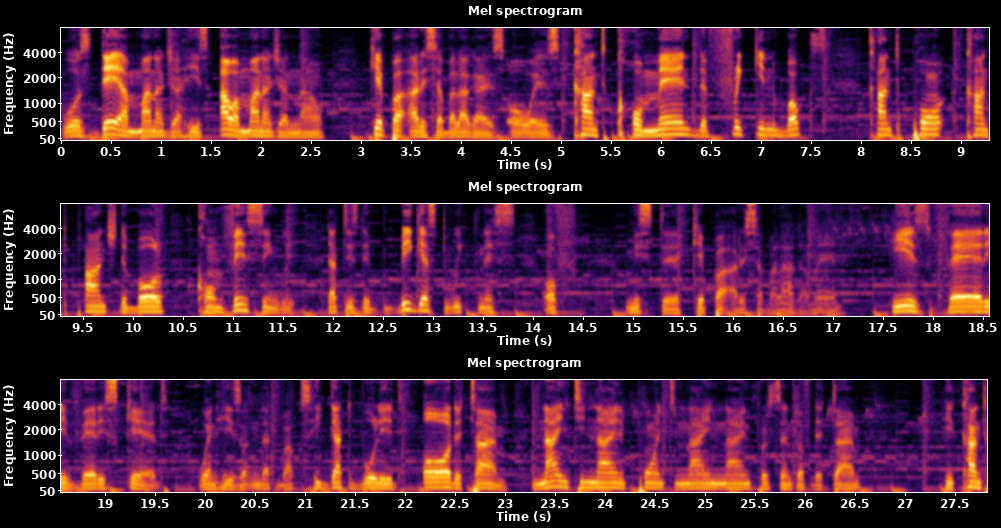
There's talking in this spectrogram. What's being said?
was their manager. He's our manager now. Kepa Arrizabalaga, as always, can't command the freaking box, can't can't punch the ball convincingly. That is the biggest weakness of Mr. Kepa Arrizabalaga, man. He is very, very scared when he's on that box. He got bullied all the time, 99.99% of the time. He can't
